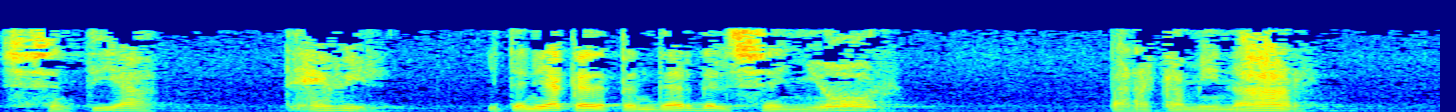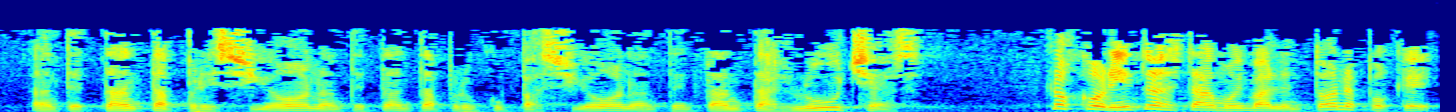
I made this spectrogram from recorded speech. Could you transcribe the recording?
se sentía débil y tenía que depender del Señor para caminar ante tanta presión, ante tanta preocupación, ante tantas luchas. Los corintios estaban muy valentones porque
